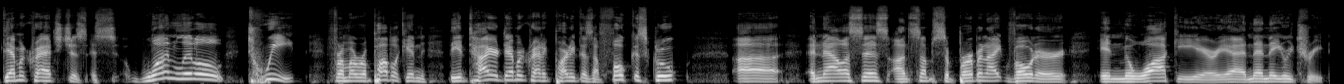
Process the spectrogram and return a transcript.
Democrats just one little tweet from a Republican, the entire Democratic Party does a focus group uh, analysis on some suburbanite voter in Milwaukee area, and then they retreat.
